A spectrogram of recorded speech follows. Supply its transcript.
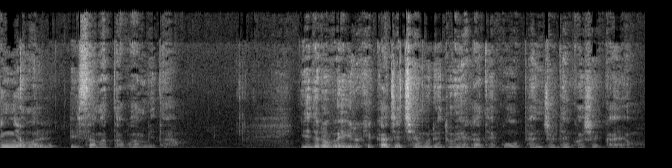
횡령을 일삼았다고 합니다. 이들은 왜 이렇게까지 재물의 노예가 되고 변질된 것일까요?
